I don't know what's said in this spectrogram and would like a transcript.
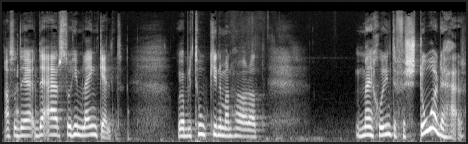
Alltså det, det är så himla enkelt. Och jag blir tokig när man hör att människor inte förstår det här.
